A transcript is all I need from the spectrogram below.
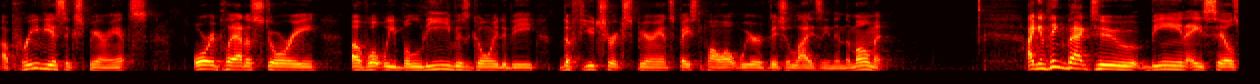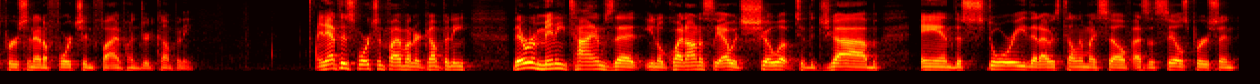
a previous experience or we play out a story of what we believe is going to be the future experience based upon what we're visualizing in the moment. I can think back to being a salesperson at a Fortune 500 company. And at this Fortune 500 company, there were many times that, you know, quite honestly, I would show up to the job and the story that I was telling myself as a salesperson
